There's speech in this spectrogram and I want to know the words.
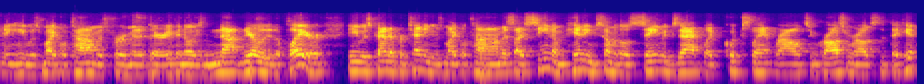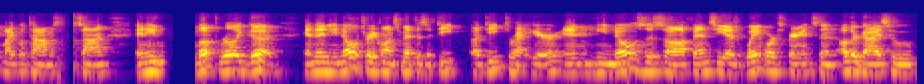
he was Michael Thomas for a minute there, even though he's not nearly the player. He was kind of pretending he was Michael Thomas. I've seen him hitting some of those same exact like quick slant routes and crossing routes that they hit Michael Thomas on, and he looked really good. And then you know Tre'Quan Smith is a deep a deep threat here, and he knows this offense. He has way more experience than other guys who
